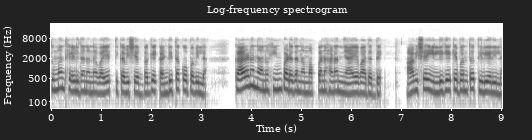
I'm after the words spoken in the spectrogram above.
ಸುಮಂತ್ ಹೇಳಿದ ನನ್ನ ವೈಯಕ್ತಿಕ ವಿಷಯದ ಬಗ್ಗೆ ಖಂಡಿತ ಕೋಪವಿಲ್ಲ. ಕಾರಣ ನಾನು ಹಿಂಪಡೆದ ನಮ್ಮಪ್ಪನ ಹಣ ನ್ಯಾಯವಾದದ್ದೇ. ಆ ವಿಷಯ ಇಲ್ಲಿಗೇಕೆ ಬಂತೋ ತಿಳಿಯಲಿಲ್ಲ.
